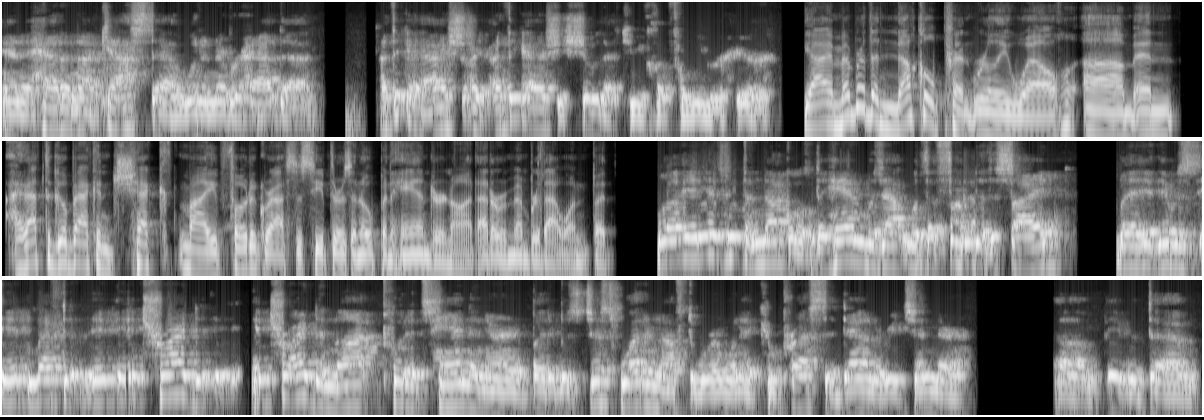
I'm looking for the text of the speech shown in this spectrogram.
And had I not cast that, I would have never had that. I think I actually, I think I actually showed that to you, Cliff, when you were here. Yeah, I remember the knuckle print really well, um, and I'd have to go back and check my photographs to see if there's an open hand or not. I don't remember that one, but well, it is with the knuckles. The hand was out with the thumb to the side, but it, it was it left it, it, tried to, it tried to not put its hand in there, but it was just wet enough to where when it compressed it down to reach in there, um, it would um,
